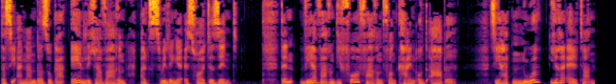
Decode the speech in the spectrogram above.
dass sie einander sogar ähnlicher waren, als Zwillinge es heute sind. Denn wer waren die Vorfahren von Kain und Abel? Sie hatten nur ihre Eltern,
